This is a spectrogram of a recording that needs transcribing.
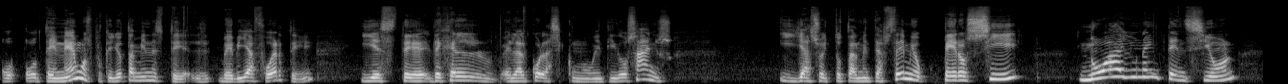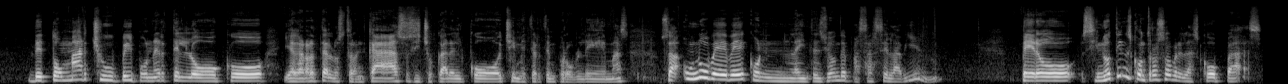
o, o tenemos, porque yo también este, bebía fuerte, ¿eh? Y este, dejé el, alcohol hace como 22 años. Y ya soy totalmente abstemio. Pero sí, no hay una intención de tomar chupe y ponerte loco y agarrarte a los trancazos y chocar el coche y meterte en problemas. O sea, uno bebe con la intención de pasársela bien. Pero si no tienes control sobre las copas,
